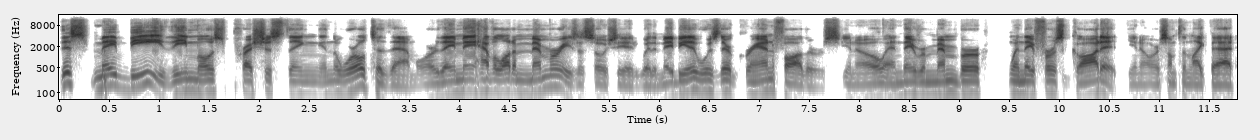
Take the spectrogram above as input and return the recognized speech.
this may be the most precious thing in the world to them, or they may have a lot of memories associated with it. Maybe it was their grandfather's, you know, and they remember when they first got it, you know, or something like that.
